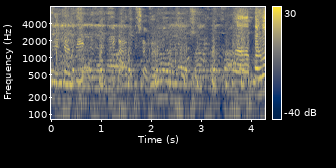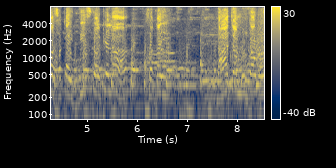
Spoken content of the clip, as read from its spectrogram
त्यांच्या हस्ते परवा सकाळी तीस तारखेला सकाळी दहाच्या मुहूर्तावर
